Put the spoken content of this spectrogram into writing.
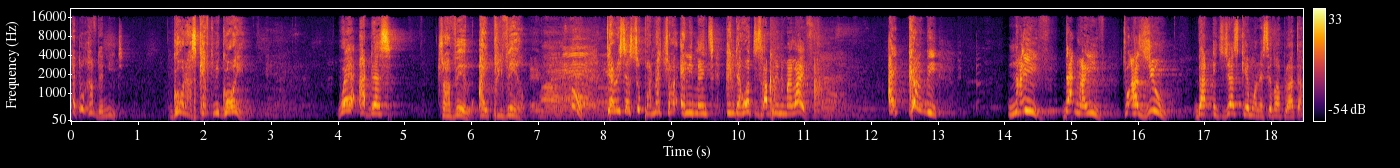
I don't have the need. God has kept me going. Where others travail, I prevail. No, there is a supernatural element in the, what is happening in my life. I can't be naive, that naive, to assume that it just came on a silver platter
